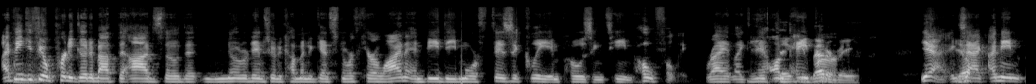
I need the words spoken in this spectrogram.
I think you mm-hmm. feel pretty good about the odds, though, that Notre Dame's going to come in against North Carolina and be the more physically imposing team, hopefully, right? Like you on paper. Yeah, exactly. Yep. I mean,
